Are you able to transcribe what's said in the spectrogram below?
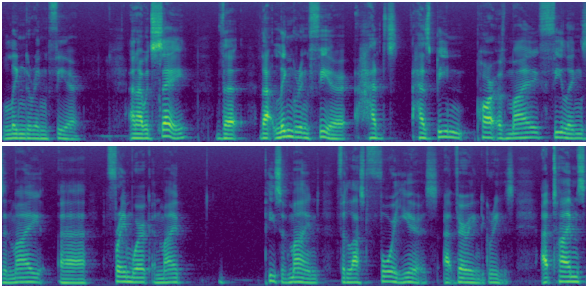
lingering fear. And I would say that that lingering fear had has been part of my feelings and my uh, framework and my peace of mind for the last four years at varying degrees. At times,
